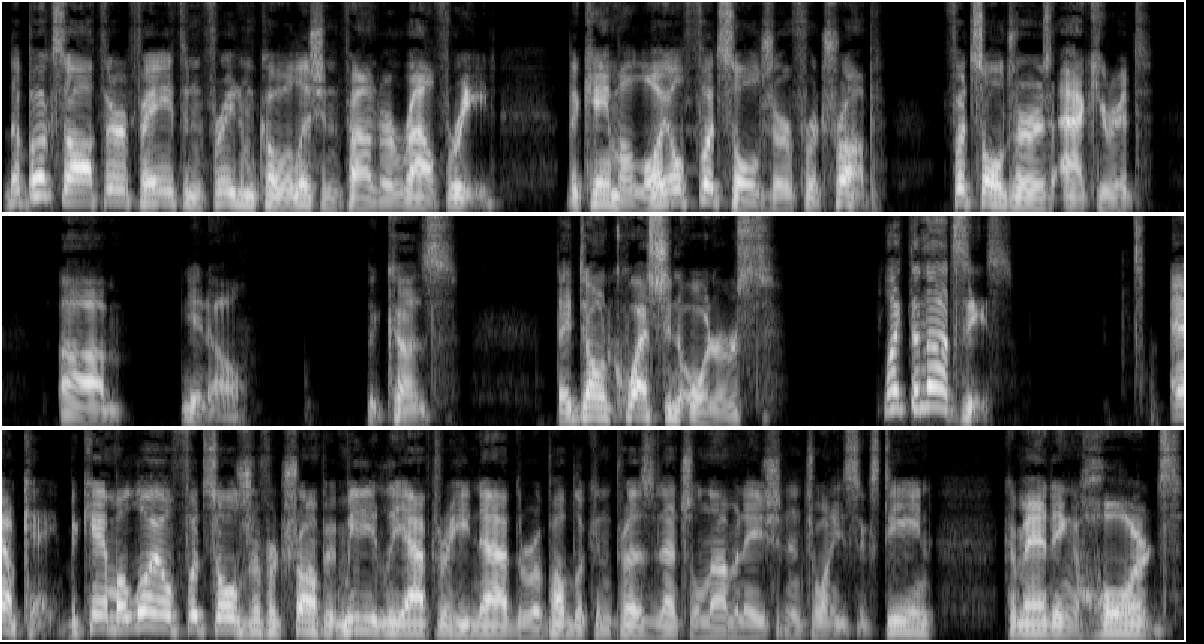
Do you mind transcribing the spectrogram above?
The book's author, Faith and Freedom Coalition founder Ralph Reed, became a loyal foot soldier for Trump. Foot soldier is accurate, um, you know, because they don't question orders like the Nazis. Okay, became a loyal foot soldier for Trump immediately after he nabbed the Republican presidential nomination in 2016, commanding hordes,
